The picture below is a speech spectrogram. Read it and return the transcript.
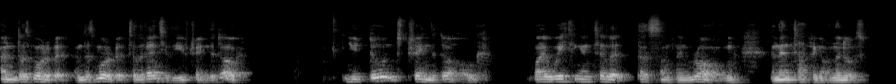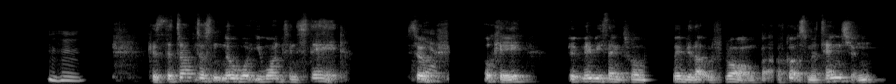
and does more of it and does more of it till eventually you've trained the dog. You don't train the dog by waiting until it does something wrong and then tapping it on the nose. Because mm-hmm. the dog doesn't know what you want instead. So, yeah. okay, it maybe thinks, well, maybe that was wrong, but I've got some attention.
